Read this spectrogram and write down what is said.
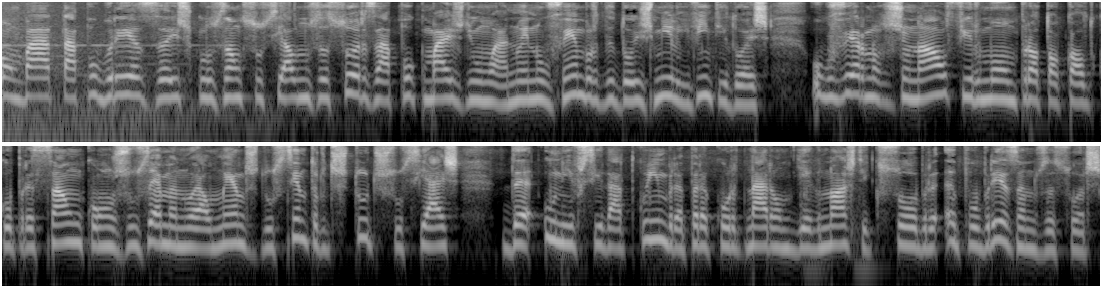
Combate à pobreza e exclusão social nos Açores há pouco mais de um ano. Em novembro de 2022, o Governo Regional firmou um protocolo de cooperação com José Manuel Mendes, do Centro de Estudos Sociais da Universidade de Coimbra, para coordenar um diagnóstico sobre a pobreza nos Açores.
